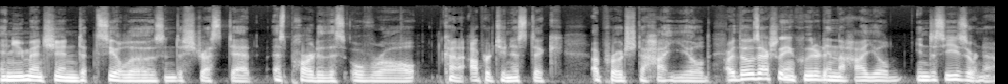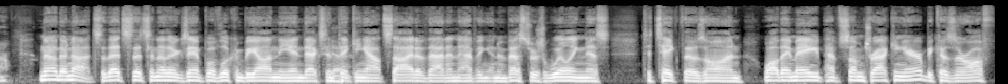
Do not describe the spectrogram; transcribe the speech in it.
And you mentioned CLOs and distressed debt as part of this overall kind of opportunistic approach to high yield. Are those actually included in the high yield indices or no? No, they're not. So that's that's another example of looking beyond the index and yeah. thinking outside of that and having an investor's willingness to take those on. While they may have some tracking error because they're off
